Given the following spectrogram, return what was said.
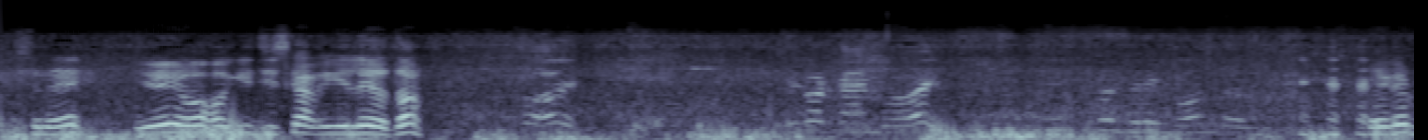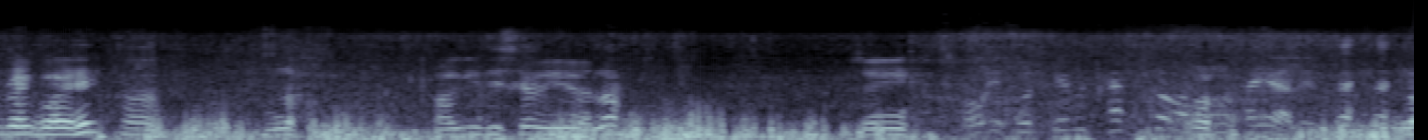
एकछिन है यही हो अघि जिस्काएको यसले हो त रेकर्ड ब्रेक भयो है ल अघि जिस्काएको यही हो ल चाहिँ ल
